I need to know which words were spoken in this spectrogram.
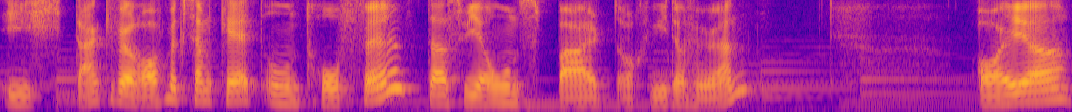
Ich danke für eure Aufmerksamkeit und hoffe, dass wir uns bald auch wieder hören. Euer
